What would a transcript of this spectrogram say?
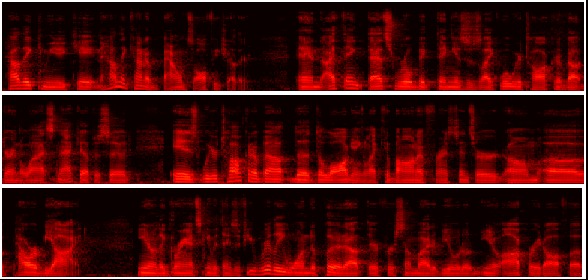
how they communicate, and how they kind of bounce off each other. And I think that's real big thing is is like what we were talking about during the last snack episode is we were talking about the the logging like Kibana for instance or um, uh, Power BI. You know, the grand scheme of things. If you really wanted to put it out there for somebody to be able to, you know, operate off of.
